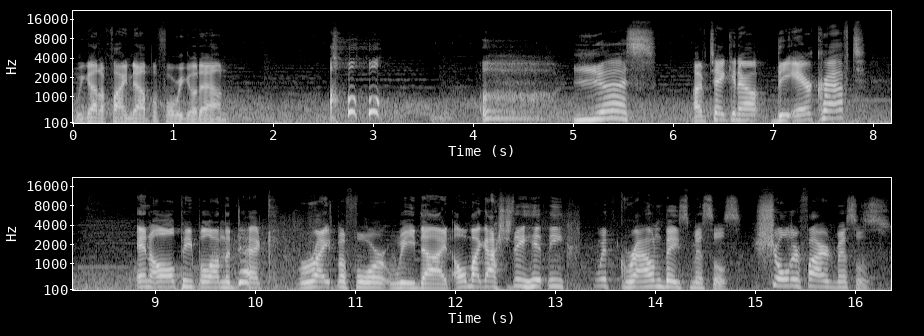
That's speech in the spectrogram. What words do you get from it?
We gotta find out before we go down. Oh, yes! I've taken out the aircraft and all people on the deck right before we died. Oh my gosh, they hit me with ground-based missiles. Shoulder-fired missiles.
